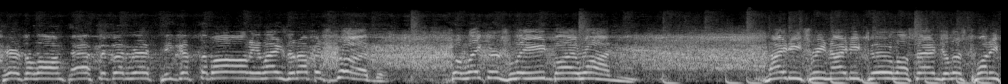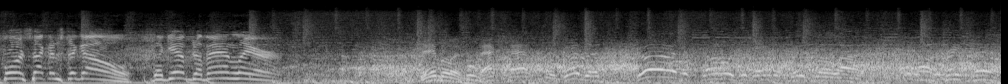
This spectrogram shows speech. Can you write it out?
Here's a long pass to Goodrich. He gets the ball. He lays it up. It's good. The Lakers lead by one. 93-92, Los Angeles, 24 seconds to go. The give to Van Lier. Chamberlain, back pass for Goodrich. Good. It goes to the free throw line. Oh, great pass.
